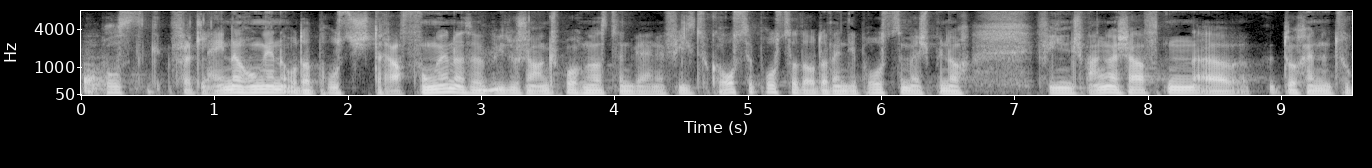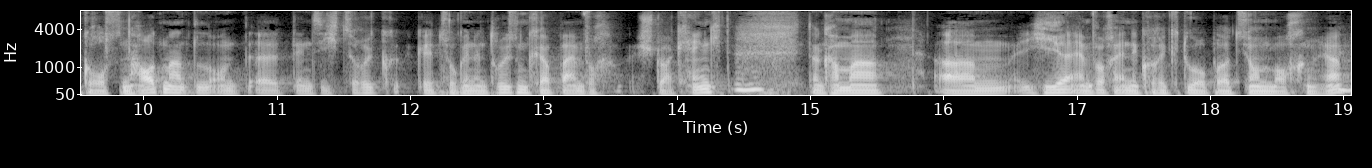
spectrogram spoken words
Brustverkleinerungen oder Bruststraffungen, also mhm. wie du schon angesprochen hast, wenn wir eine viel zu große Brust hat oder wenn die Brust zum Beispiel nach vielen Schwangerschaften äh, durch einen zu großen Hautmantel und äh, den sich zurückgezogenen Drüsenkörper einfach stark hängt, mhm. dann kann man ähm, hier einfach eine Korrekturoperation machen. Ja. Mhm.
